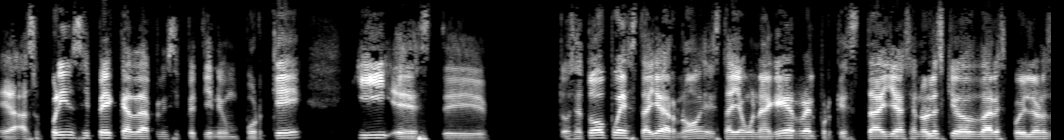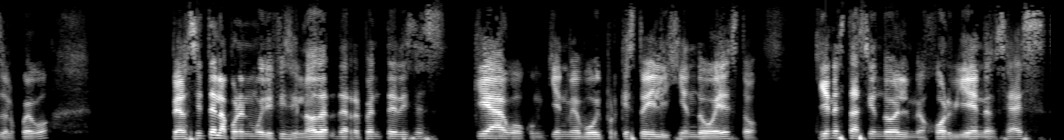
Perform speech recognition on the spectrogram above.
eh, a su príncipe, cada príncipe tiene un porqué y este o sea, todo puede estallar, ¿no? Estalla una guerra, el porque estalla, o sea, no les quiero dar spoilers del juego, pero sí te la ponen muy difícil, ¿no? De, repente dices, ¿qué hago? ¿Con quién me voy? ¿Por qué estoy eligiendo esto? ¿Quién está haciendo el mejor bien? O sea, es...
